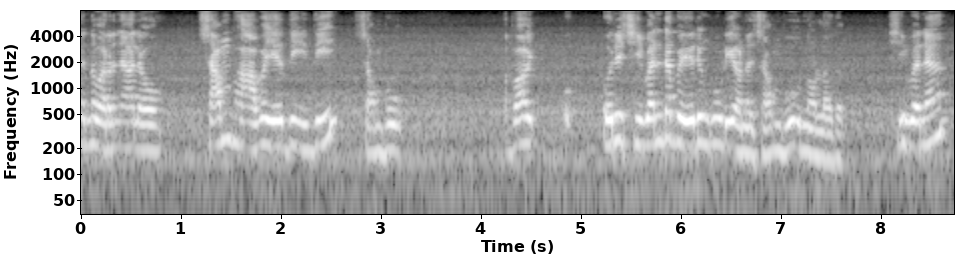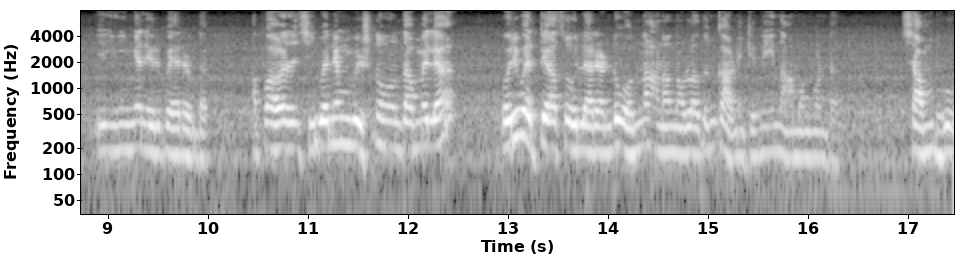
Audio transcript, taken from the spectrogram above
എന്ന് പറഞ്ഞാലോ ശംഭാവയതി ഇതി ശംഭു. അപ്പോൾ ഒരു ശിവന്റെ പേരും കൂടിയാണ് ശംഭു എന്നുള്ളത്. ശിവന് ഇങ്ങനെ ഒരു പേരുണ്ട്. അപ്പോൾ ശിവനും വിഷ്ണുവും തമ്മിൽ ഒരു വ്യത്യാസവുമില്ല. രണ്ടും ഒന്നാണെന്നുള്ളതും കാണിക്കുന്നു ഈ നാമം കൊണ്ട്. ശംഭു.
